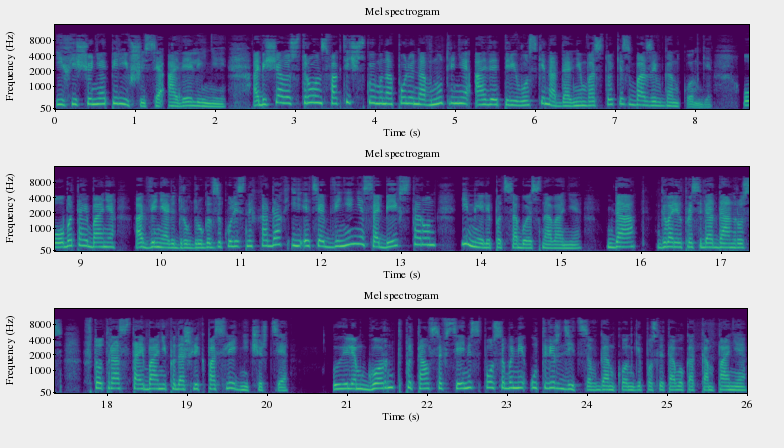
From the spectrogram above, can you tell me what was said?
их еще не оперившейся авиалинии, обещало Струанс фактическую монополию на внутренние авиаперевозки на Дальнем Востоке с базой в Гонконге. Оба Тайбаня обвиняли друг друга в закулисных ходах, и эти обвинения с обеих сторон имели под собой основания. «Да», — говорил про себя Данрус, — «в тот раз Тайбани подошли к последней черте — Уильям Горнт пытался всеми способами утвердиться в Гонконге после того, как компания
